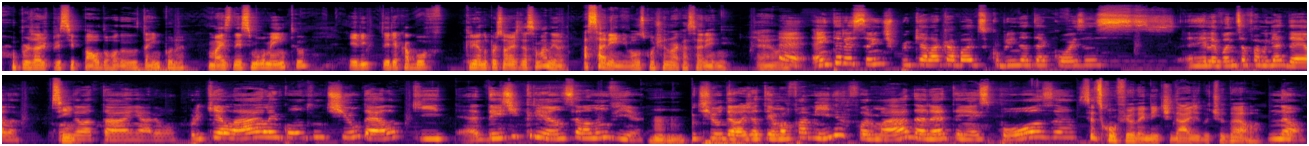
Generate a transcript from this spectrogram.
o personagem principal do Roda do Tempo, né? Mas nesse momento, ele, ele acabou criando o personagem dessa maneira. A Sarene, vamos continuar com a Sarene. Ela, É, é interessante porque ela acaba descobrindo até coisas relevantes à família dela. Sim. Quando ela tá em Arelon. Porque lá ela encontra um tio dela que é, desde criança ela não via. Uhum. O tio dela já tem uma família formada, né? Tem a esposa. Você desconfiou da identidade do tio dela? Não,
